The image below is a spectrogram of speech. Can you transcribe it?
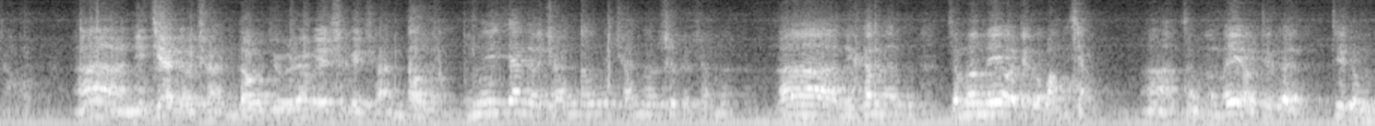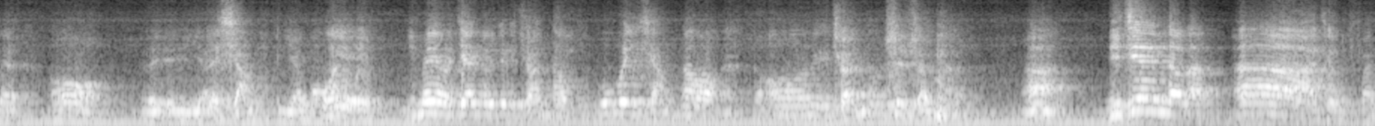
招，啊，你见到拳头就认为是个拳头了，你没见到拳头，那拳头是个什么？啊，你根本怎么没有这个妄想？啊，怎么没有这个这种的？哦。呃，也想也不会，你没有见到这个拳头，就不会想到哦，那个拳头是什么啊？你见到了啊，就分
